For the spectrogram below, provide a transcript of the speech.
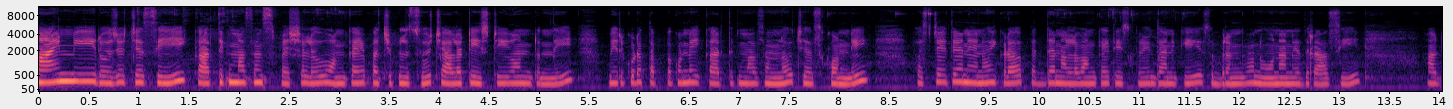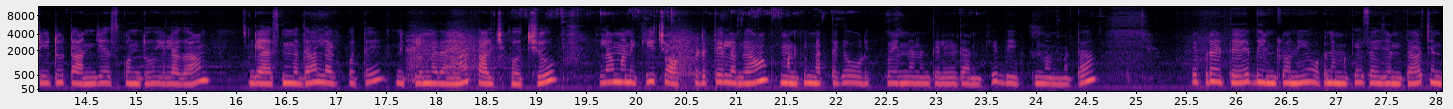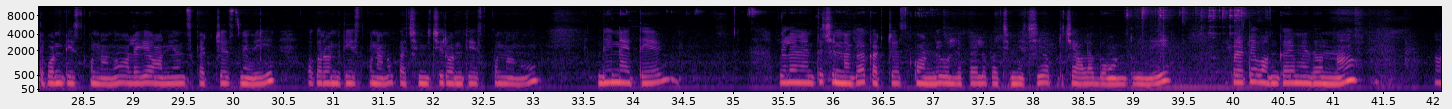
Hi అండి ఈరోజు వచ్చేసి కార్తీక మాసం స్పెషల్ వంకాయ పచ్చి పులుసు చాలా టేస్టీగా ఉంటుంది. మీరు కూడా తప్పకుండా ఈ కార్తీక మాసంలో చేసుకోండి. ఫస్ట్ అయితే నేను ఇక్కడ పెద్ద నల్ల వంకాయ తీసుకుని దానికి శుభ్రంగా నూనె అనేది రాసి అటు ఇటు టర్న్ చేసుకుంటూ ఇలాగా గ్యాస్ మీద లేకపోతే నిప్పుల మీద కాల్చుకోవచ్చు. ఇలా మనకి చాక్ పెడితే ఇలాగా మనకి మెత్తగా ఉడికిపోయిందని తెలియడానికి దిగుతుంది అనమాట ఇప్పుడైతే దీంట్లోని ఒక నిమ్మకాయ సైజ్ అంతా చింతపండు తీసుకున్నాను. అలాగే ఆనియన్స్ కట్ చేసినవి ఒక రెండు తీసుకున్నాను పచ్చిమిర్చి రెండు తీసుకున్నాను. దీన్నైతే వీలైనంత చిన్నగా కట్ చేసుకోండి. ఉల్లిపాయలు పచ్చిమిర్చి అప్పుడు చాలా బాగుంటుంది. ఇప్పుడైతే వంకాయ మీద ఉన్న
